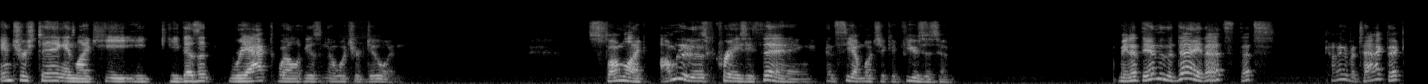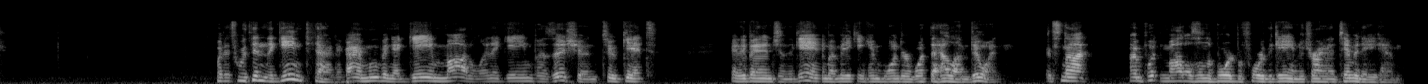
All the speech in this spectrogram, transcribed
interesting, and like he he he doesn't react well if he doesn't know what you're doing." So I'm like, I'm gonna do this crazy thing and see how much it confuses him. I mean, at the end of the day, that's that's kind of a tactic but it's within the game tactic. I am moving a game model in a game position to get an advantage in the game by making him wonder what the hell I'm doing. It's not I'm putting models on the board before the game to try and intimidate him,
